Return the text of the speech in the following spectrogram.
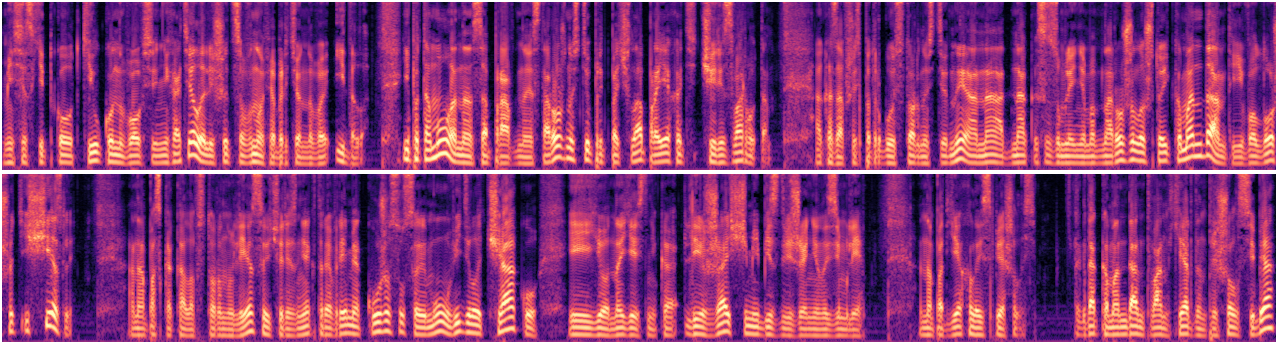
Миссис Хиткоут Килкон вовсе не хотела лишиться вновь обретенного идола, и потому она с оправданной осторожностью предпочла проехать через ворота. Оказавшись по другую сторону стены, она, однако, с изумлением обнаружила, что и командант, и его лошадь исчезли. Она поскакала в сторону леса и через некоторое время к ужасу своему увидела Чаку и ее наездника, лежащими без движения на земле. Она подъехала и спешилась. Когда командант Ван Херден пришел в себя,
